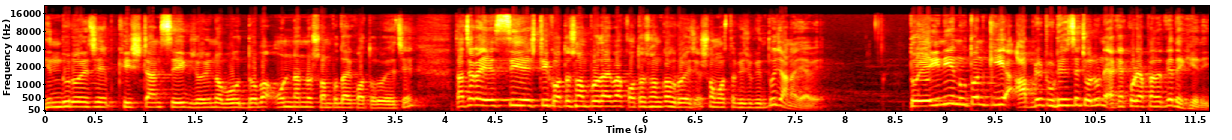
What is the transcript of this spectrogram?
হিন্দু রয়েছে, খ্রিস্টান, শিখ, জৈন, বৌদ্ধ বা অন্যান্য সম্প্রদায় কত রয়েছে? তাছাড়া এসসি, এসটি কত সম্প্রদায় বা কত সংখ্যক রয়েছে, সমস্ত কিছু কিন্তু জানা যাবে। তো এই নিয়ে নতুন কি আপডেট উঠে এসেছে চলুন এক এক করে আপনাদেরকে দেখিয়ে দিই।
